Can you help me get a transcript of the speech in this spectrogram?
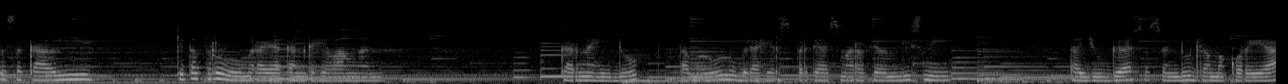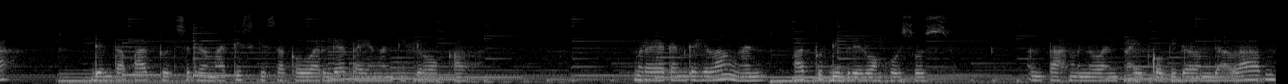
Sesekali kita perlu merayakan kehilangan. Karena hidup tak melulu berakhir seperti asmara film Disney. Tak juga sesendu drama Korea dan tak patut sedramatis kisah keluarga tayangan TV lokal. Merayakan kehilangan patut diberi ruang khusus, entah menelan pahit kopi dalam-dalam,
